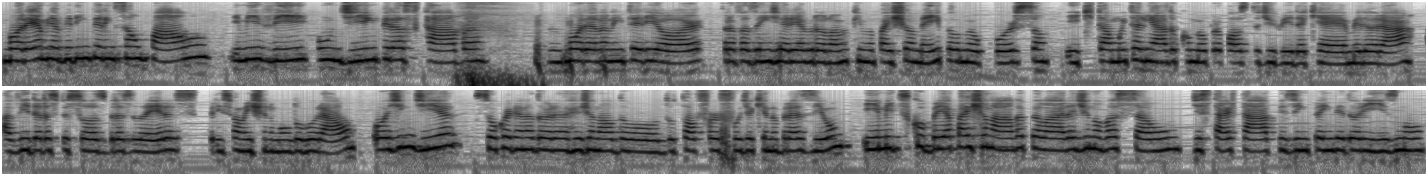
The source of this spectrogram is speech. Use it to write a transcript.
Morei a minha vida inteira em São Paulo e me vi um dia em Piracicaba, morando no interior, para fazer engenharia agronômica e me apaixonei pelo meu curso e que está muito alinhado com o meu propósito de vida, que é melhorar a vida das pessoas brasileiras, principalmente no mundo rural. Hoje em dia, sou coordenadora regional do, do Top for Food aqui no Brasil e me descobri apaixonada pela área de inovação, de startups, empreendedorismo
